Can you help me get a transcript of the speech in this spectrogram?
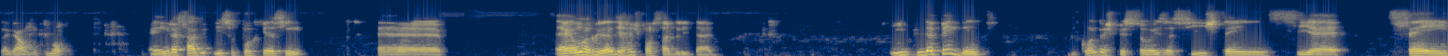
legal, muito bom. É engraçado isso porque, assim, é, é uma grande responsabilidade. Independente de quantas pessoas assistem, se é 100,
